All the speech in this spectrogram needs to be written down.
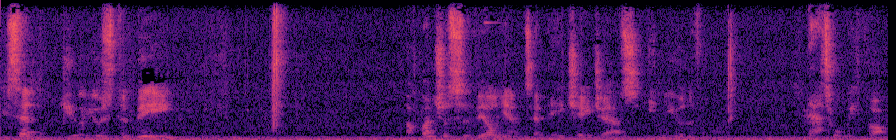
He said, You used to be a bunch of civilians at HHS in uniform. That's what we thought.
